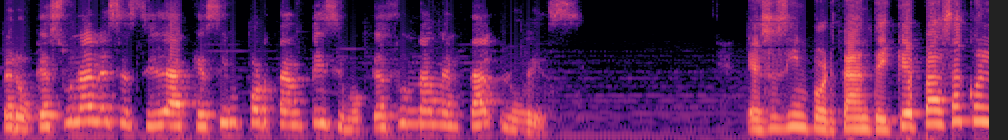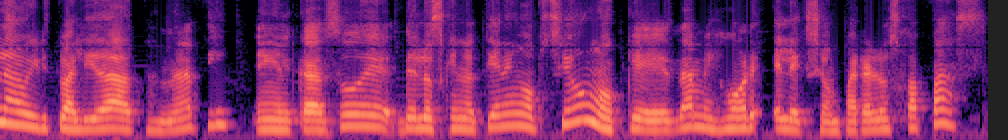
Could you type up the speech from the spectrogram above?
pero que es una necesidad, que es importantísimo, que es fundamental, lo es. Eso es importante. ¿Y qué pasa con la virtualidad, Nati, en el caso de, los que no tienen opción o que es la mejor elección para los papás?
